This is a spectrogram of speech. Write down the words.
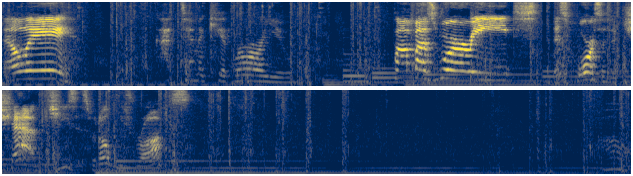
Ellie! God damn it, kid, where are you? Papa's worried! This horse is a champ. Jesus, with all these rocks. Oh.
